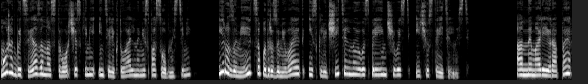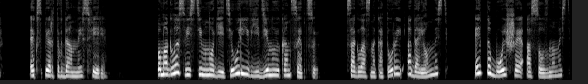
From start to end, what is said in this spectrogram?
может быть связана с творческими интеллектуальными способностями и, разумеется, подразумевает исключительную восприимчивость и чувствительность. Анне-Мари Рапер, эксперт в данной сфере, помогла свести многие теории в единую концепцию, согласно которой одаренность — это большая осознанность,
